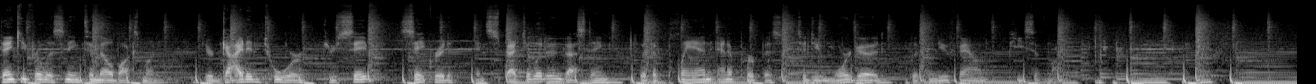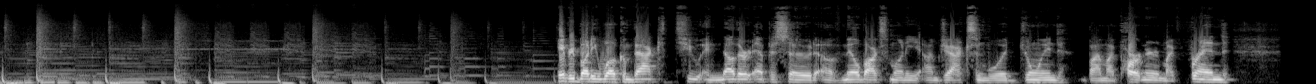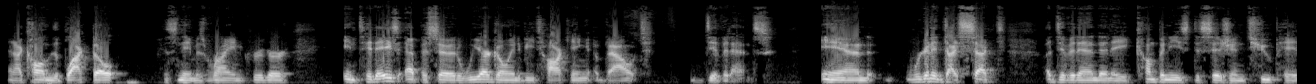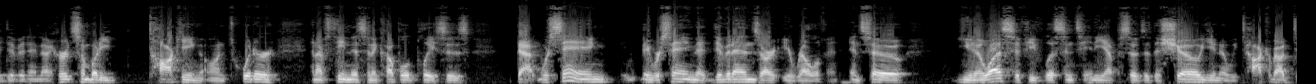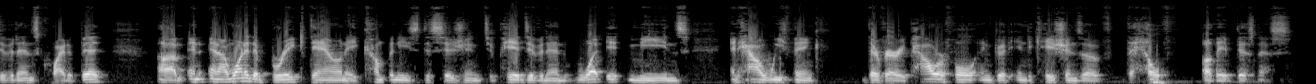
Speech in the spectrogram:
Thank you for listening to Mailbox Money, your guided tour through safe, sacred, and speculative investing with a plan and a purpose to do more good with newfound peace of mind. Hey everybody, welcome back to another episode of Mailbox Money. I'm Jackson Wood, joined by my partner and my friend, and I call him the Black Belt. His name is Ryan Kruger. In today's episode, we are going to be talking about dividends. And we're going to dissect a dividend and a company's decision to pay a dividend. I heard somebody talking on Twitter, and I've seen this in a couple of places that were saying they were saying that dividends are irrelevant. And so you know us. If you've listened to any episodes of the show, you know we talk about dividends quite a bit. Um, and, and I wanted to break down a company's decision to pay a dividend, what it means, and how we think they're very powerful and good indications of the health of a business.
